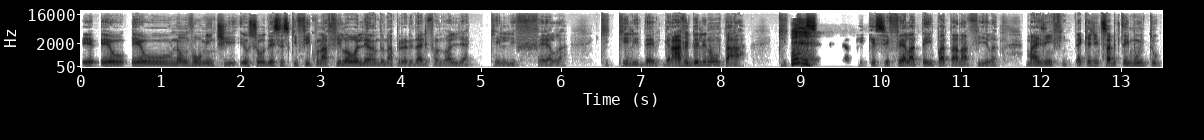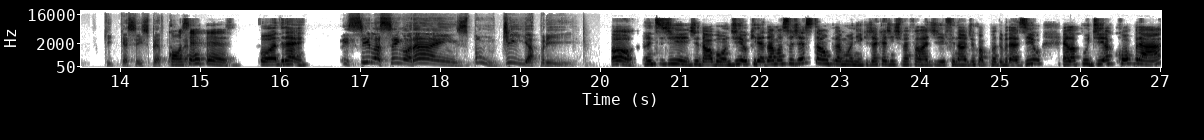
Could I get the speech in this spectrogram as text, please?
Eu, eu, eu não vou mentir, eu sou desses que ficam na fila olhando na prioridade, falando: olha aquele fela, que que ele deve. Grávido ele não tá que, que, esse, que, que esse fela tem pra estar tá na fila? Mas enfim, é que a gente sabe que tem muito que quer ser esperto. Com né? certeza. Ô, André. Priscila Senhorães, bom dia, Pri. Ó, oh, antes de, de, dar o bom dia, eu queria dar uma sugestão para a Monique, já que a gente vai falar de final de Copa do Brasil, ela podia cobrar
